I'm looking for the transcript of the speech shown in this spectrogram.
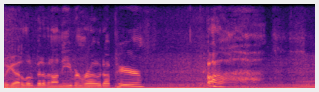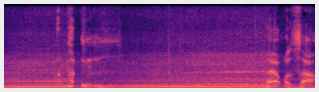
We got a little bit of an uneven road up here. Ah. that was uh,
